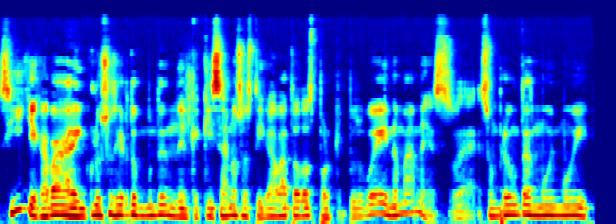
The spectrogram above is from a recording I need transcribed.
sí, llegaba incluso a cierto punto en el que quizá nos hostigaba a todos porque pues güey, no mames, son preguntas muy muy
